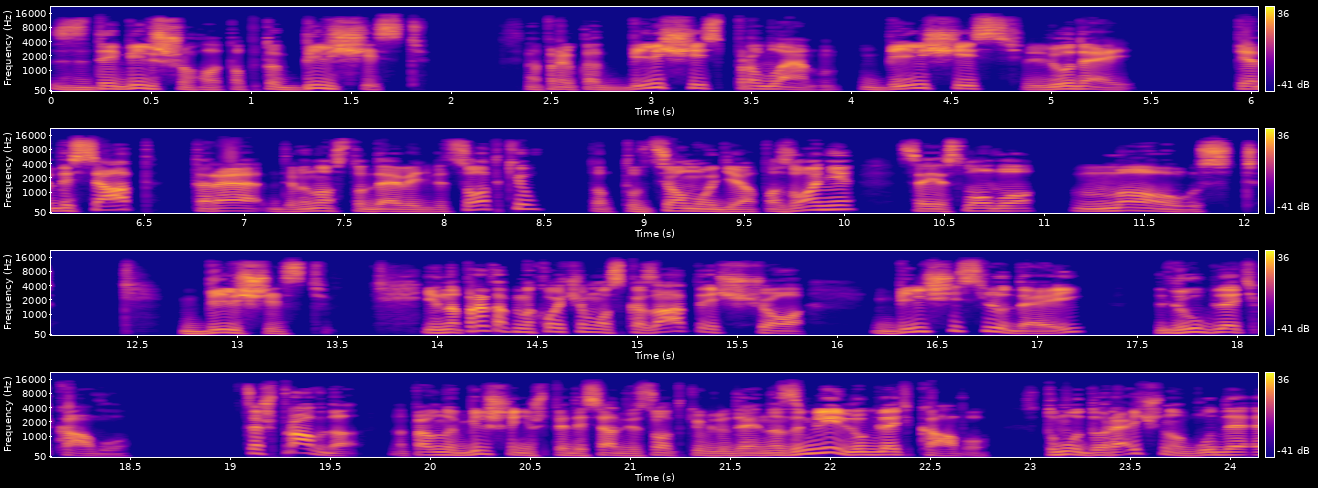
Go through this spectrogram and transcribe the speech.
здебільшого, тобто більшість. Наприклад, більшість проблем, більшість людей. 50-99%, тобто в цьому діапазоні це є слово most. Більшість. І, наприклад, ми хочемо сказати, що більшість людей люблять каву. Це ж правда. Напевно, більше ніж 50% людей на землі люблять каву. Тому доречно буде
